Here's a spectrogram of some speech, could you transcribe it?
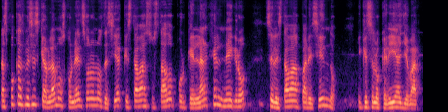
Las pocas veces que hablamos con él solo nos decía que estaba asustado porque el ángel negro se le estaba apareciendo y que se lo quería llevar.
